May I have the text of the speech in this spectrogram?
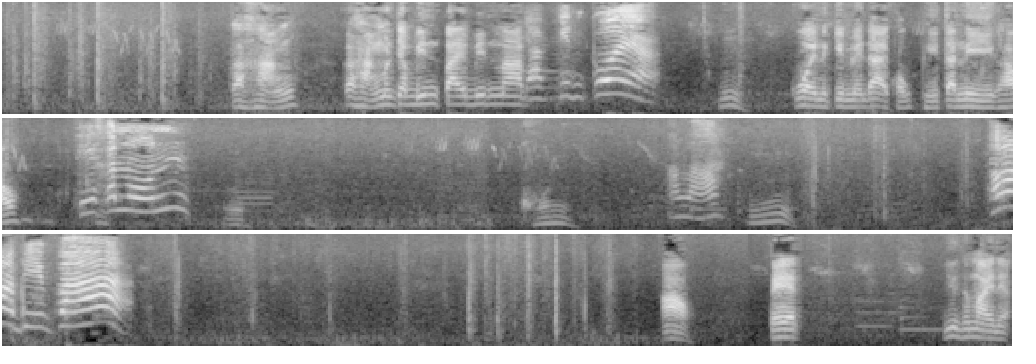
ๆกระหัง กระหังมันจะบินไปบินมา อยากกินกล้วยอะ กล้วยนี่กินไม่ได้ของผีตานีเขาผีขนุนคนอะไรอืมพ่อผีฟ้า อ้าวเป็ดยืนทำไมเนี่ย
